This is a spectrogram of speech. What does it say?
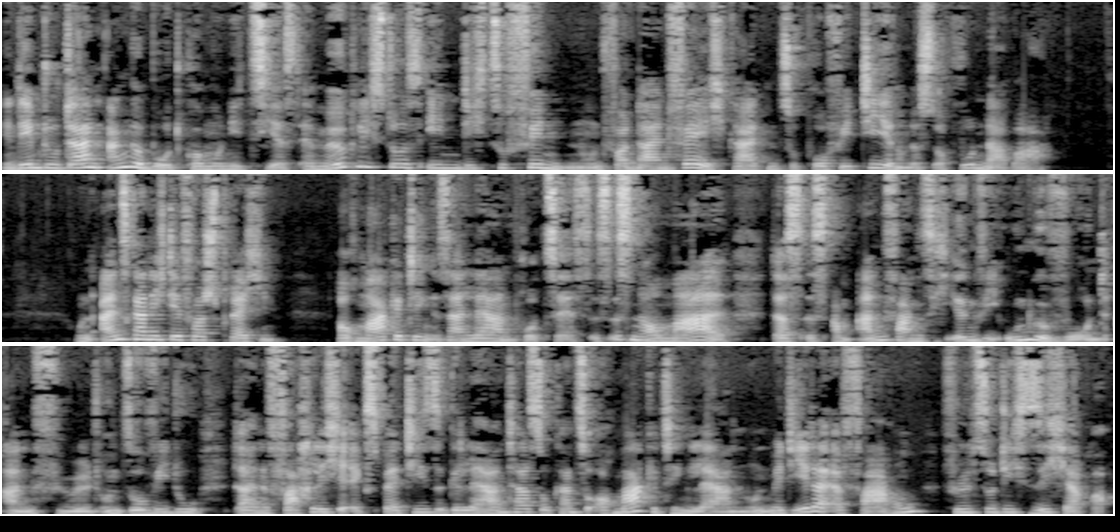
Indem du dein Angebot kommunizierst, ermöglichst du es ihnen, dich zu finden und von deinen Fähigkeiten zu profitieren. Das ist doch wunderbar. Und eins kann ich dir versprechen. Auch Marketing ist ein Lernprozess. Es ist normal, dass es am Anfang sich irgendwie ungewohnt anfühlt. Und so wie du deine fachliche Expertise gelernt hast, so kannst du auch Marketing lernen. Und mit jeder Erfahrung fühlst du dich sicherer.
